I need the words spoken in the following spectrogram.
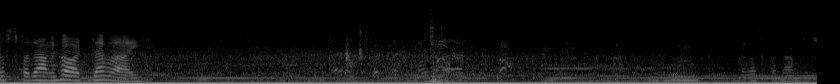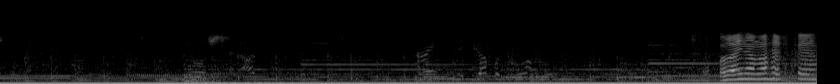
Już spadamy, chodź, dawaj. Mhm, Dobra, spadamy już chyba. Już. Marchewkę?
